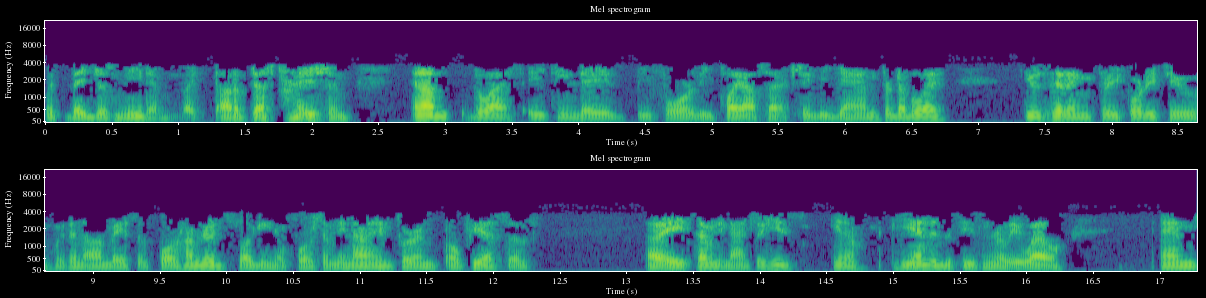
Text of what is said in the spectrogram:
they just need him like out of desperation. And on the last 18 days before the playoffs actually began for Double A, he was hitting 342 with an on base of 400, slugging of 479 for an OPS of uh, 879. So he's, you know, he ended the season really well. And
